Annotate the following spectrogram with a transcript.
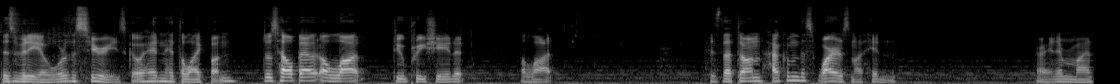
this video or the series, go ahead and hit the like button. Does help out a lot, do appreciate it, a lot. Is that done? How come this wire is not hidden? Alright, never mind.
